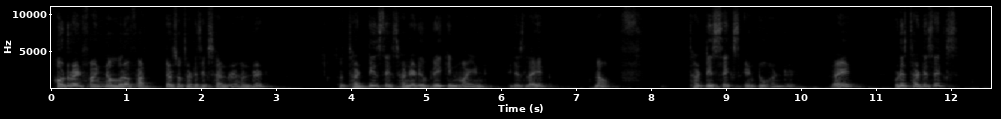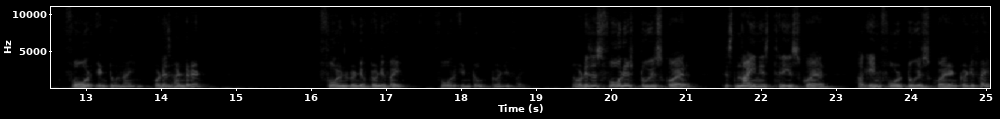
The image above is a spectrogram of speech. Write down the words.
how to write find number of factors of 3600 so 3600 you break in mind. It is like now 36 into 100 right? What is 36 4 into 9 what is 100 4 into 20 25 4 into 25 now what is this 4 is 2 square? This 9 is 3 square. Again 4, 2 is square and 25,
